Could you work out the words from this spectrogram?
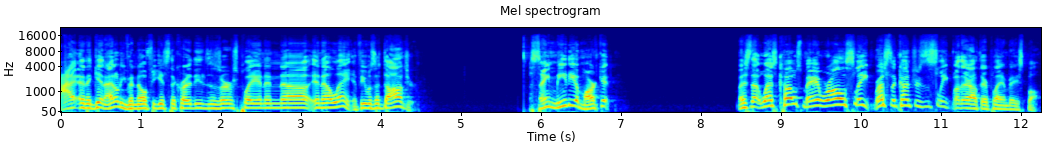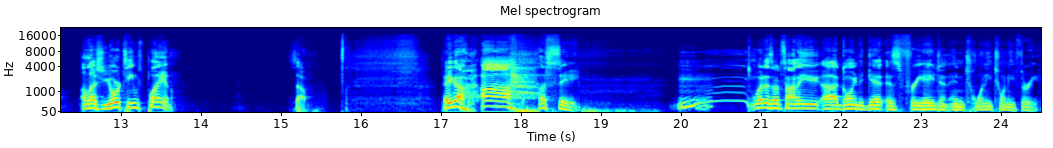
I and again, I don't even know if he gets the credit he deserves playing in uh, in LA. If he was a Dodger, same media market. It's that West Coast, man. We're all asleep. Rest of the country's asleep while they're out there playing baseball unless your team's playing them. So there you go. Uh, let's see. Mm, what is Ohtani uh, going to get as free agent in 2023?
